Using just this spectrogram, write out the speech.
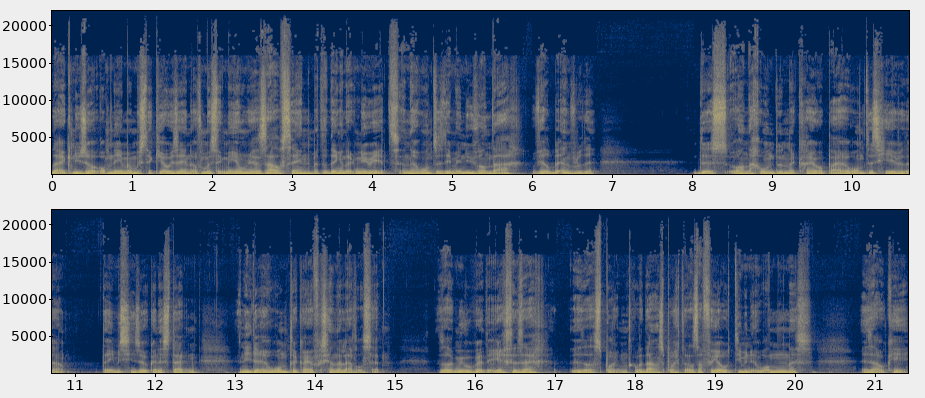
dat ik nu zou opnemen. Moest ik jou zijn of moest ik mijn jongeren zelf zijn met de dingen dat ik nu weet en de gewoontes die mij nu vandaag veel beïnvloeden. Dus we gaan dat gewoon doen. Ik ga je een paar gewoontes geven dat, dat je misschien zou kunnen starten. En iedere gewoonte kan je op verschillende levels zetten. Dus als ik nu bijvoorbeeld de eerste zeg, is dat sporten, alle dagen sporten. Als dat voor jou 10 minuten wandelen is, is dat oké.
